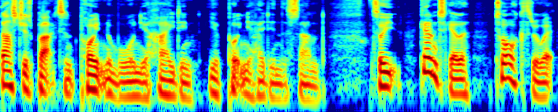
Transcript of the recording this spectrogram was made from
That's just back to point number one. You're hiding. You're putting your head in the sand. So get them together, talk through it,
